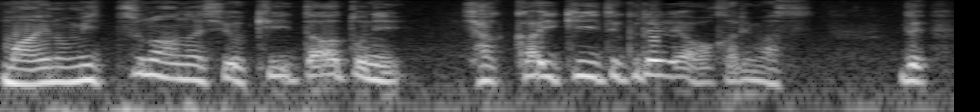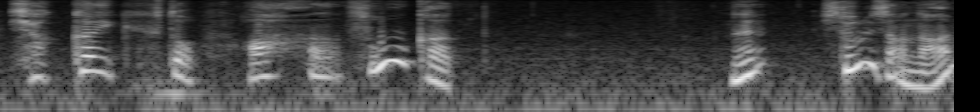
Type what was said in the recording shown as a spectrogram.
前の3つの話を聞いた後に100回聞いてくれりゃわかります。で、100回聞くと、ああ、そうか。ね？ひとりさん何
